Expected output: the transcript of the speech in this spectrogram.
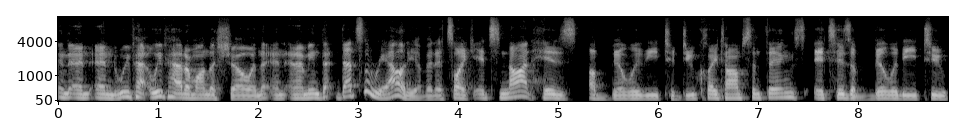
and and and we've had we've had him on the show, and and and I mean that, that's the reality of it. It's like it's not his ability to do Klay Thompson things; it's his ability to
